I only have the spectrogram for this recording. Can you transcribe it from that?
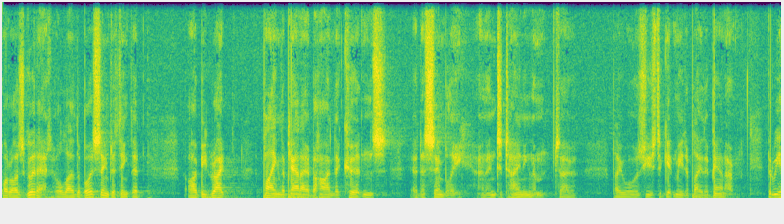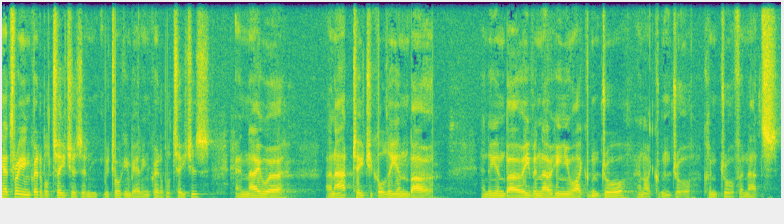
what I was good at, although the boys seemed to think that I'd be great playing the piano behind the curtains at assembly and entertaining them. So they always used to get me to play the piano. But we had three incredible teachers, and we're talking about incredible teachers, and they were an art teacher called Ian Bowe. And Ian Bowe, even though he knew I couldn't draw, and I couldn't draw, couldn't draw for nuts,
